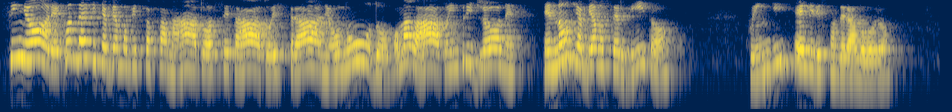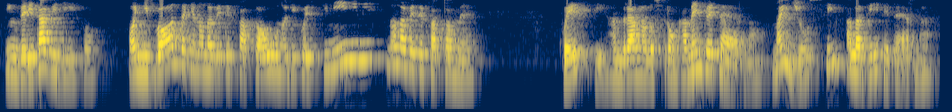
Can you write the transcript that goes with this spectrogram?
Signore, quando è che ti abbiamo visto affamato, assetato, estraneo, nudo o malato, in prigione e non ti abbiamo servito? Quindi egli risponderà loro, in verità vi dico, ogni volta che non l'avete fatto a uno di questi minimi, non l'avete fatto a me. Questi andranno allo stroncamento eterno, ma i giusti alla vita eterna.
